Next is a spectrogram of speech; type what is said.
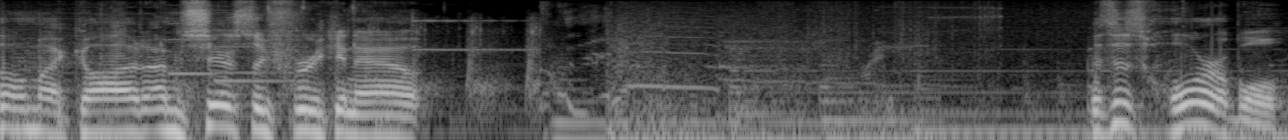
Oh my god, I'm seriously freaking out. This is horrible.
